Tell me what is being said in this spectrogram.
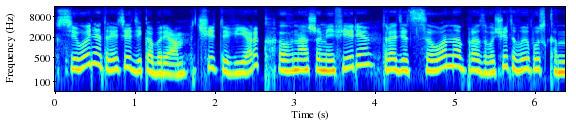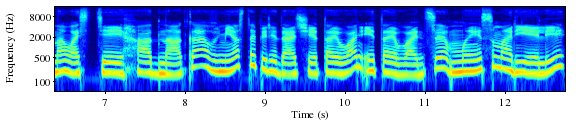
Сегодня 3 декабря, четверг. В нашем эфире традиционно прозвучит выпуск новостей. Однако вместо передачи «Тайвань и тайваньцы» мы с Мариэлей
